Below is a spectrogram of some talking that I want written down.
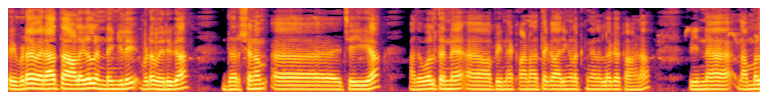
ഇപ്പം ഇവിടെ വരാത്ത ആളുകൾ ഉണ്ടെങ്കിൽ ഇവിടെ വരിക ദർശനം ചെയ്യുക. അതുപോലെ തന്നെ പിന്നെ കാണാത്ത കാര്യങ്ങളൊക്കെ ഇങ്ങനെയുള്ളതൊക്കെ കാണാം. പിന്നെ നമ്മൾ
